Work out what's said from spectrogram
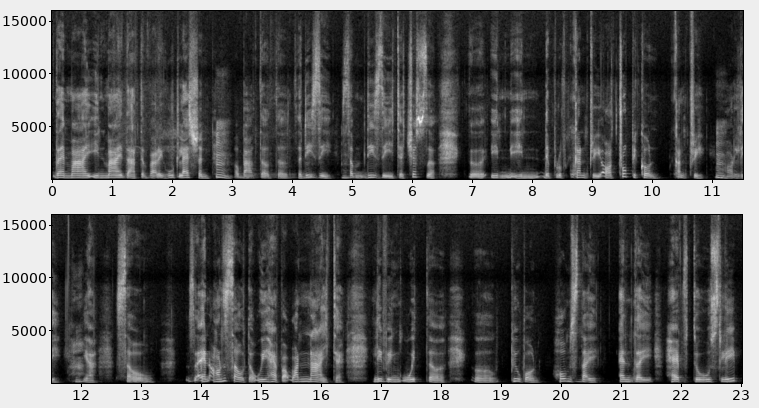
their mind in mind that a very good lesson mm. about the, the, the disease, mm. some disease just uh, uh, in in developed country or tropical country mm. only. Yeah. So and also that we have one night uh, living with the uh, people homestay and they have to sleep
